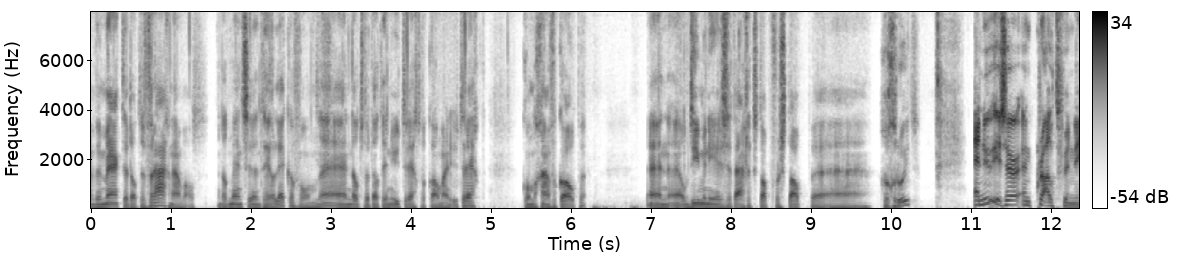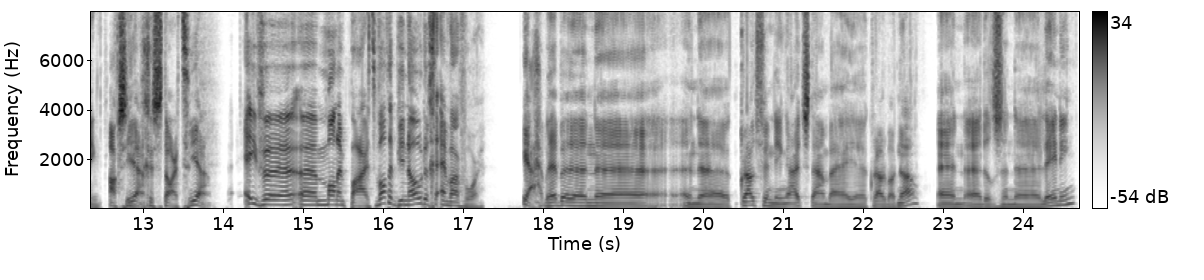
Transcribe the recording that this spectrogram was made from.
we merkten dat er vraag naar was. Dat mensen het heel lekker vonden. En dat we dat in Utrecht, we komen uit Utrecht, konden gaan verkopen. En uh, op die manier is het eigenlijk stap voor stap uh, gegroeid. En nu is er een crowdfunding actie ja. gestart. Ja. Even man en paard. Wat heb je nodig en waarvoor? Ja, we hebben een, uh, een uh, crowdfunding uitstaan bij uh, Crowdabout Now. En dat is een lening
